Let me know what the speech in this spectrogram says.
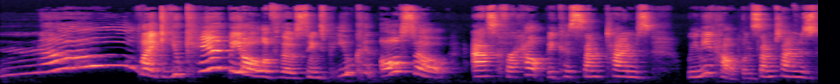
no, like you can be all of those things, but you can also ask for help because sometimes we need help, and sometimes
